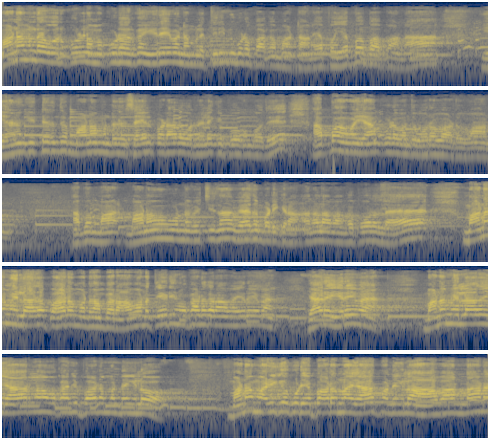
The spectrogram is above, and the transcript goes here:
மனம்ன்ற ஒரு பொருள் நம்ம கூட இருக்கோம். இறைவன் நம்மளை திரும்பி கூட பார்க்க மாட்டான். அப்போ எப்போ பார்ப்பான்னா என்கிட்ட இருந்து மனம்ன்றது செயல்படாத ஒரு நிலைக்கு போகும்போது அப்போ அவன் என் கூட வந்து உறவாடுவான். அப்போ ம மனம் ஒன்று வச்சு தான் வேதம் படிக்கிறான். அதனால் அவன் அங்கே போகிறதில்ல மனம் இல்லாத பாடம் பண்ணுறான் பாரு. அவனை தேடி உட்காந்துக்கிறான் அவன் இறைவன். யார்? இறைவன். மனம் இல்லாத யாரெல்லாம் உட்காந்து பாடம் பண்ணுறீங்களோ மனம் அழிக்கக்கூடிய பாடம்லாம் யார் பண்ணீங்களோ அவன் தானே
